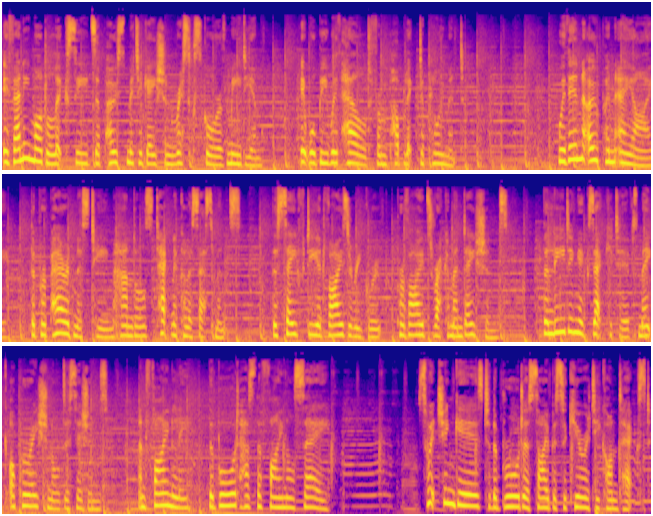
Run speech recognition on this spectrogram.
If any model exceeds a post mitigation risk score of medium, it will be withheld from public deployment. Within OpenAI, the preparedness team handles technical assessments, the safety advisory group provides recommendations, the leading executives make operational decisions, and finally, the board has the final say. Switching gears to the broader cybersecurity context,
